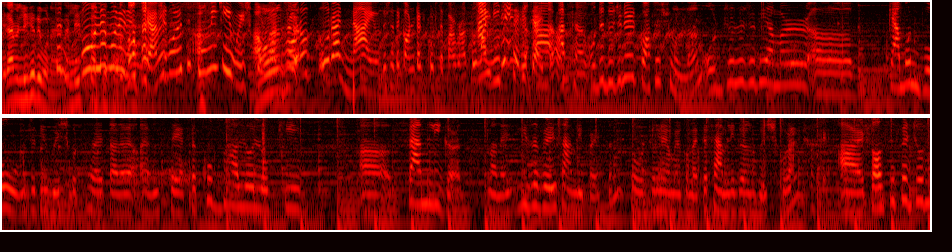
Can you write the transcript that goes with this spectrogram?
এটা আমি লিখে দিব না তো লিস্ট আছে বলে তো। আমি বলেছি তুমি কি উইশ করবে? ধরো ওরা নাই ওদের সাথে কন্টাক্ট করতে পারবে না। তোমার I থেকে চাইতে হবে। আচ্ছা ওদের দুজনের কথা শুনলাম। ওর জন্য যদি আমার আহ, কেমন বউ যদি উইশ করতে হয় তাহলে আই উইল সে একটা খুব ভালো লক্ষ্মী ফ্যামিলি গার্ল মানে is a very family person তো ওর জন্য আমি এরকম একটা ফ্যামিলি গার্ল উইশ করি। আর তসিফের জন্য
